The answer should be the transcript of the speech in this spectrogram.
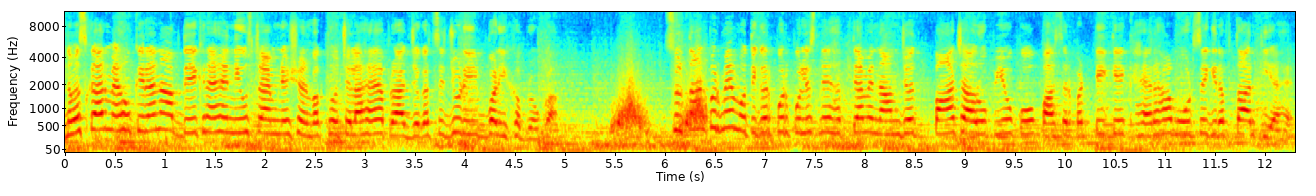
नमस्कार, मैं हूँ किरण। आप देख रहे हैं न्यूज़ टाइम नेशन। वक्त हो चला है अपराध जगत से जुड़ी बड़ी खबरों का। सुल्तानपुर में मोतीगरपुर पुलिस ने हत्या में नामजद पाँच आरोपियों को पासरपट्टी के खैरहा मोड़ से गिरफ़्तार किया है।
